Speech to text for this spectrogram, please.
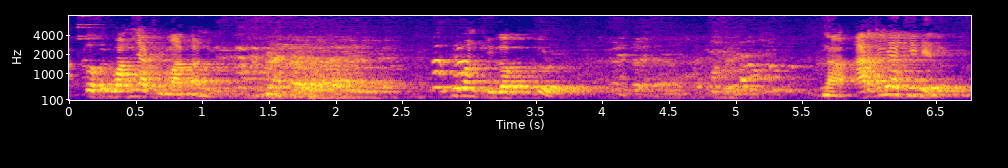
Terus uangnya dimakan. Itu kan gila betul. Nah, artinya gini loh.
